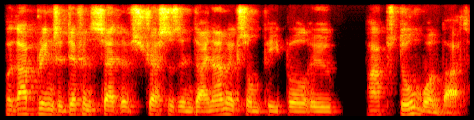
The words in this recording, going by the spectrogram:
But that brings a different set of stresses and dynamics on people who perhaps don't want that.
